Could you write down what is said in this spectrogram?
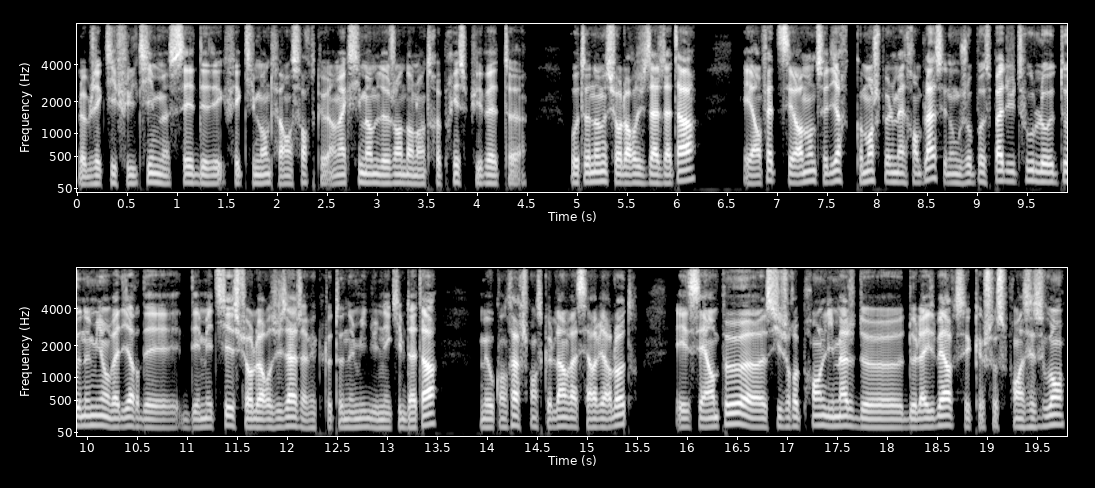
l'objectif ultime, c'est effectivement de faire en sorte qu'un maximum de gens dans l'entreprise puissent être autonomes sur leurs usages data. Et en fait, c'est vraiment de se dire comment je peux le mettre en place. Et donc, je n'oppose pas du tout l'autonomie, on va dire, des, métiers sur leurs usages avec l'autonomie d'une équipe data. mais au contraire, je pense que l'un va servir l'autre. Et c'est un peu, si je reprends l'image de, l'iceberg, c'est quelque chose que je prends assez souvent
